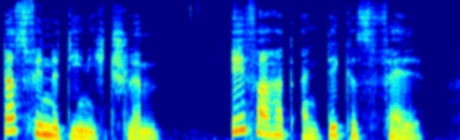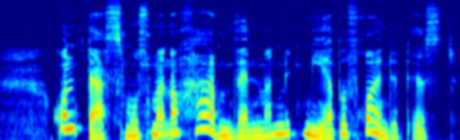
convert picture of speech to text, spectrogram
Das findet die nicht schlimm. Eva hat ein dickes Fell. Und das muss man auch haben, wenn man mit Mia befreundet ist.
